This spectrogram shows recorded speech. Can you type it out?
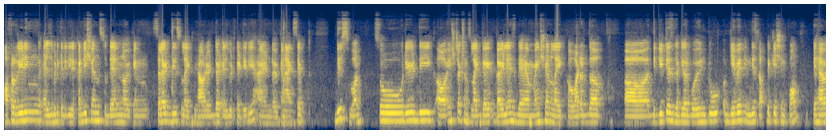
after reading eligibility criteria conditions, so then you can select this like we have read the eligibility criteria and you can accept this one so read the uh, instructions. Like gui guidelines they have mentioned like uh, what are the uh, the details that you are going to give it in this application form. They have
